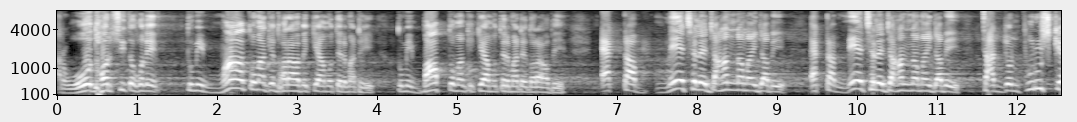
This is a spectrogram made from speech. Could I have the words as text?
আর ও ধর্ষিত হলে তুমি মা তোমাকে ধরা হবে কেয়ামতের মাঠে, তুমি বাপ তোমাকে কেয়ামতের মাঠে ধরা হবে। একটা মেয়ে ছেলে জাহান্নামায় যাবে, একটা মেয়ে ছেলে জাহান্নামায় যাবে, চারজন পুরুষকে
